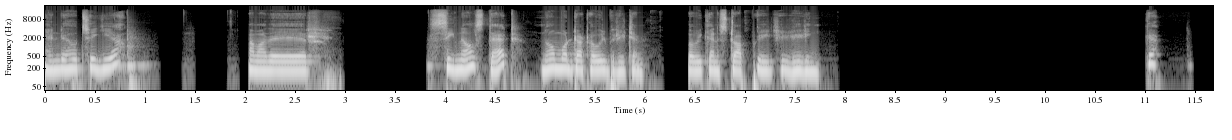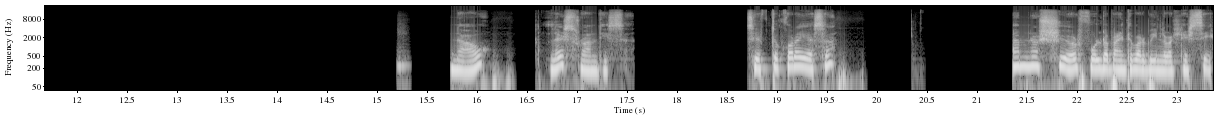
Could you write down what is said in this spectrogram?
এন্ডে হচ্ছে গিয়া আমাদের signals that no more data will be written. So, we can stop re- reading. Now let's run this save তো করাই আছে I'm not sure folder বানাইতে পারবে কিনা but let's see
